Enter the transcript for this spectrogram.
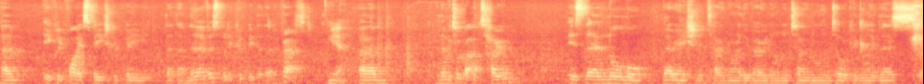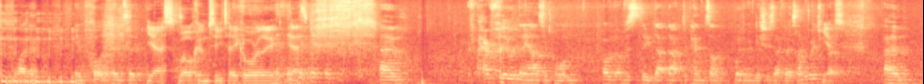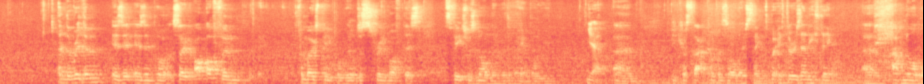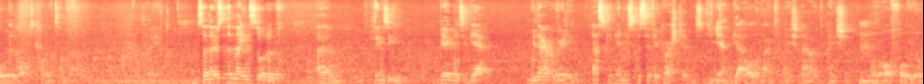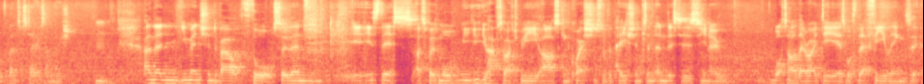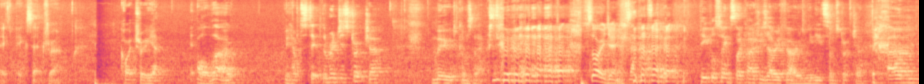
Um, equally quiet speech could be that they're nervous, but it could be that they're depressed. Yeah. Um, and then we talk about the tone. Is there normal variation in tone, or are they very monotonal and talking like this? That's quite an important thing to. Yes. Welcome to Take Aurally. Yes. Um, how fluent they are is important. Ob- Obviously, that, that depends on whether English is their first language. but, yes. Um, and the rhythm is is important. So often, for most people, we'll just stream off this. Speech was normal in rhythm, rate, and volume, Yeah. um, because that covers all those things. But if there is anything um, abnormal, we'll want to comment on that. So, yeah. so those are the main sort of um, things that you'd be able to get without really asking any specific questions. You Yeah. can get all of that information out of the patient Mm. or, or for your mental state examination. And then you mentioned about thought. So then, is this, I suppose, more you, you have to have to be asking questions of the patient, and, and this is, you know, what are their ideas, what are their feelings, etc. Quite true, yeah. Although we have to stick to the rigid structure. Mood comes next. Sorry, James. People think psychiatry is airy fairy. We need some structure. Um,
